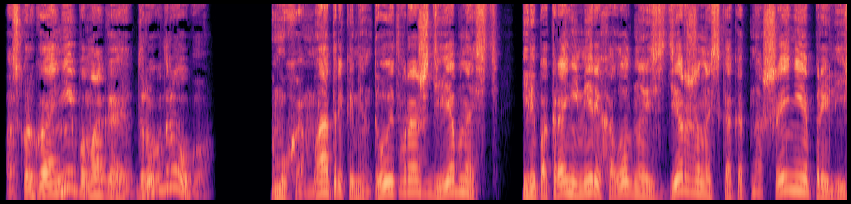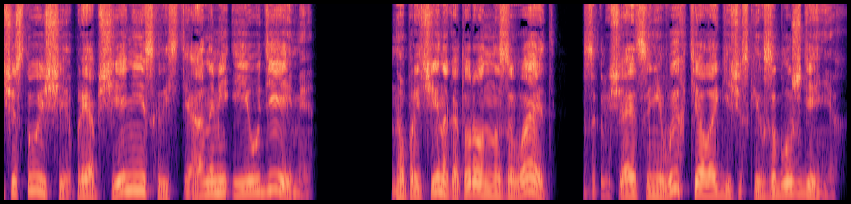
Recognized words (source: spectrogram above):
поскольку они помогают друг другу. Мухаммад рекомендует враждебность или, по крайней мере, холодную сдержанность как отношение, приличествующее при общении с христианами и иудеями. Но причина, которую он называет, заключается не в их теологических заблуждениях.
